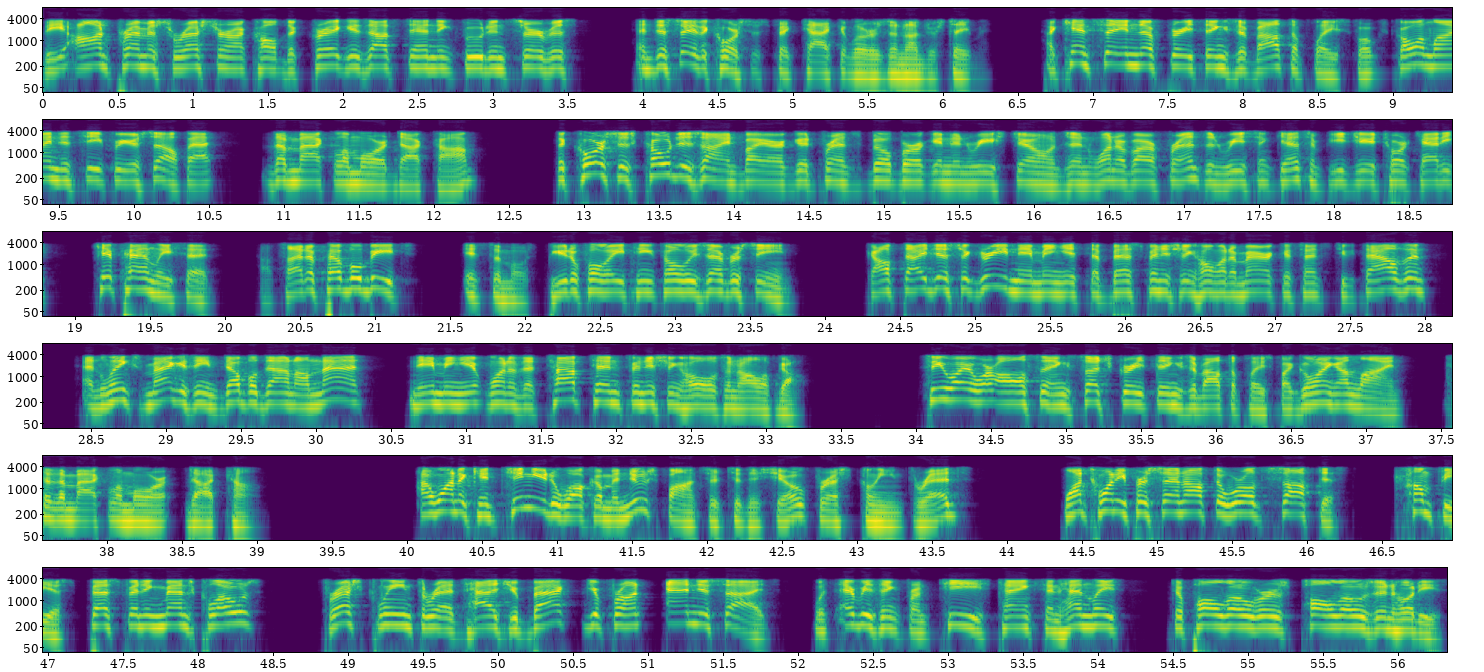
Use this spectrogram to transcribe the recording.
The on-premise restaurant called The Craig is outstanding food and service, and to say the course is spectacular is an understatement. I can't say enough great things about the place, folks. Go online and see for yourself at themacklemore.com. The course is co-designed by our good friends Bill Bergin and Rees Jones, and one of our friends and recent guest and PGA Tour caddy, Kip Henley, said, outside of Pebble Beach, it's the most beautiful 18th hole he's ever seen. Golf Digest agreed, naming it the best finishing hole in America since 2000, and Links Magazine doubled down on that, naming it one of the top 10 finishing holes in all of golf. See why we're all saying such great things about the place by going online to themacklemore.com. I want to continue to welcome a new sponsor to the show, Fresh Clean Threads. Want 20% off the world's softest, comfiest, best fitting men's clothes? Fresh Clean Threads has your back, your front, and your sides with everything from tees, tanks, and Henleys to pullovers, polos, and hoodies.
